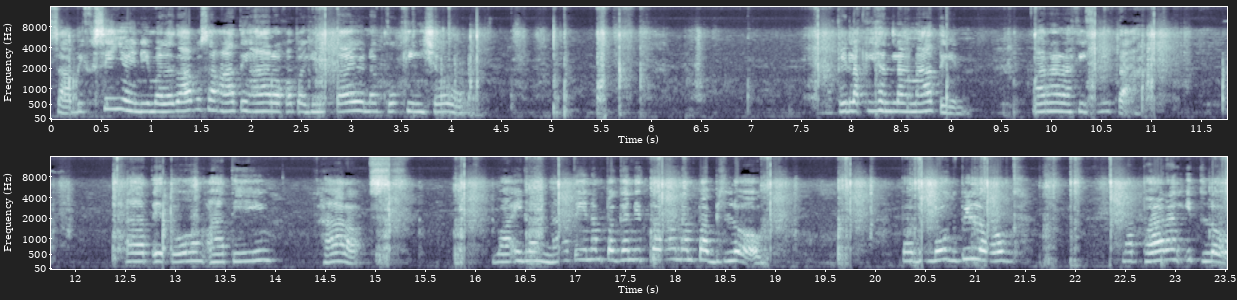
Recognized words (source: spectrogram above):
Sabi ko sa inyo, hindi malatapos ang ating araw kapag hindi tayo nag-cooking show. Nakilakihan lang natin para nakikita. At ito ang ating carrots. Wain lang natin ang pagganito ng pabilog. Pabilog-bilog na parang itlog.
